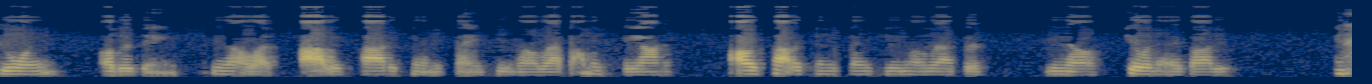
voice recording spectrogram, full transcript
doing other things. You know, like I was tired of seeing the same female rapper. I'm gonna be honest. I was tired of seeing the same female rapper, you know, killing everybody.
